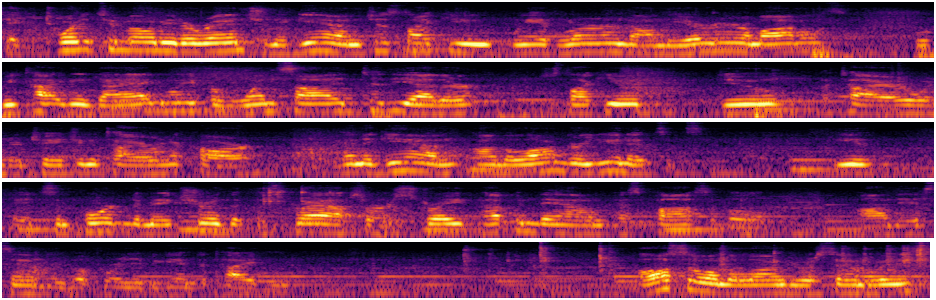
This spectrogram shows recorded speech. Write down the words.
Take a 22 millimeter wrench, and again, just like you we have learned on the earlier models, we'll be tightening diagonally from one side to the other, just like you would do a tire when you're changing a tire in a car. And again, on the longer units, it's it's important to make sure that the straps are as straight up and down as possible on the assembly before you begin to tighten. Also on the longer assemblies,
